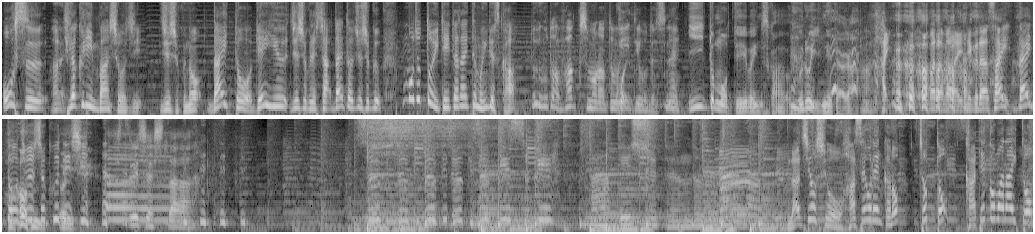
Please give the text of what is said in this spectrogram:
大須はい。日学林万象寺住職の大東源友住職でした。大東住職もうちょっといていただいてもいいですか？ということはファックスもらってもいいということですね。いいともって言えばいいんですか？古いネタが。はい。まだまだいてください。大東住職でした。失礼しました好き好き好き好き好き好き愛してるラジオショー長谷尾廉歌のちょっと駆け込まないと。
